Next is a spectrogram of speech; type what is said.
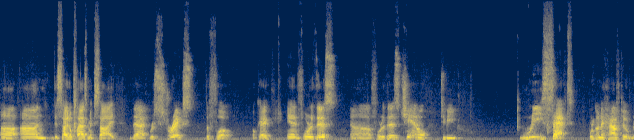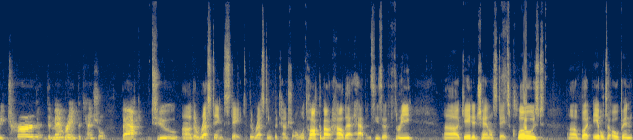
uh, on the cytoplasmic side that restricts the flow. Okay, and for this uh, for this channel to be reset, we're going to have to return the membrane potential back to uh, the resting state, the resting potential. And we'll talk about how that happens. These are three uh, gated channel states closed, uh, but able to open,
